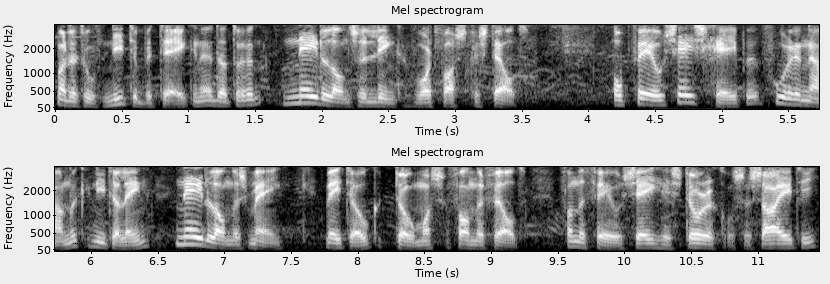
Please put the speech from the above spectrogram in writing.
Maar dat hoeft niet te betekenen dat er een Nederlandse link wordt vastgesteld. Op VOC-schepen voeren namelijk niet alleen Nederlanders mee. Weet ook Thomas van der Veld van de VOC Historical Society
